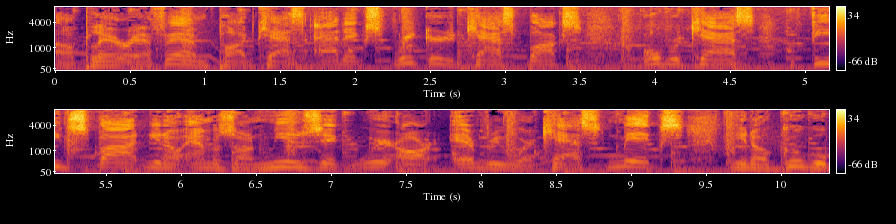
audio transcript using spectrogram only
uh, Player FM, Podcast Addict, Spreaker, Castbox, Overcast, FeedSpot. You know, Amazon Music. We are everywhere. Cast Mix. You know, Google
